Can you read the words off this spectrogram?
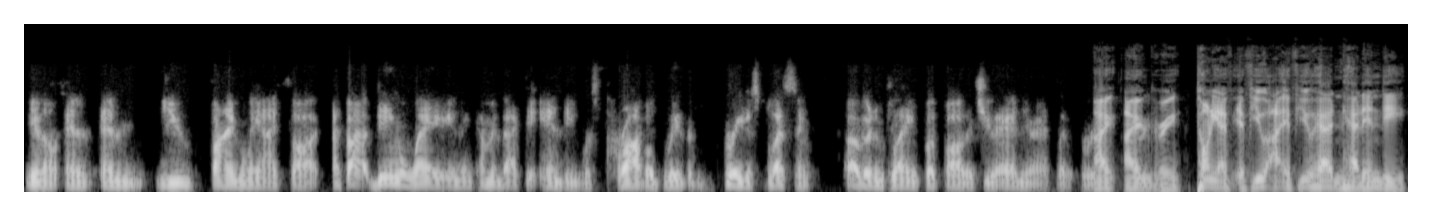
you know, and and you finally, I thought, I thought being away and then coming back to Indy was probably the greatest blessing, other than playing football, that you had in your athletic career. I, I agree, Tony. If you if you hadn't had Indy,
